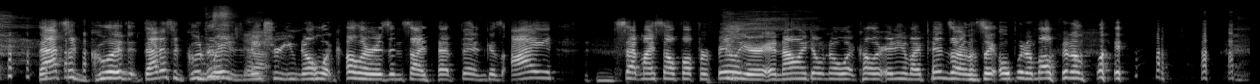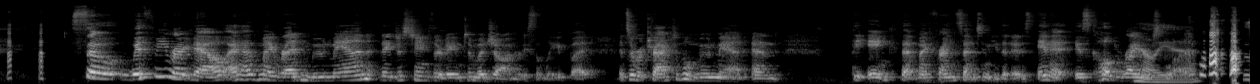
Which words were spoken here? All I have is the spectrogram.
That's a good. That is a good way to yeah. make sure you know what color is inside that pen. Because I set myself up for failure, and now I don't know what color any of my pens are unless I open them up and I'm like, so with me right now, I have my red Moon Man. They just changed their name to Majohn recently, but it's a retractable Moon Man, and the ink that my friend sent to me that is in it is called Writer's hell Blood. yeah,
